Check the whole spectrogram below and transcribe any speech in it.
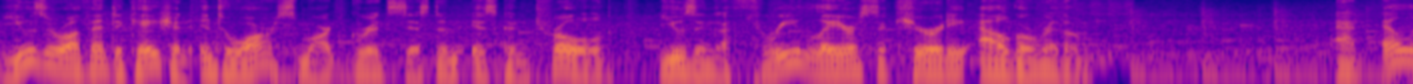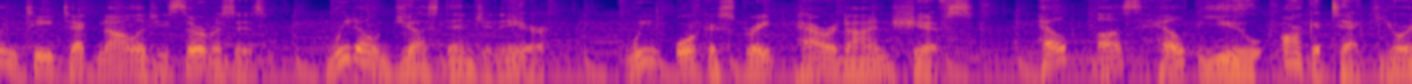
user authentication into our smart grid system is controlled using a three-layer security algorithm. At L&T Technology Services, we don't just engineer, we orchestrate paradigm shifts. Help us help you architect your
